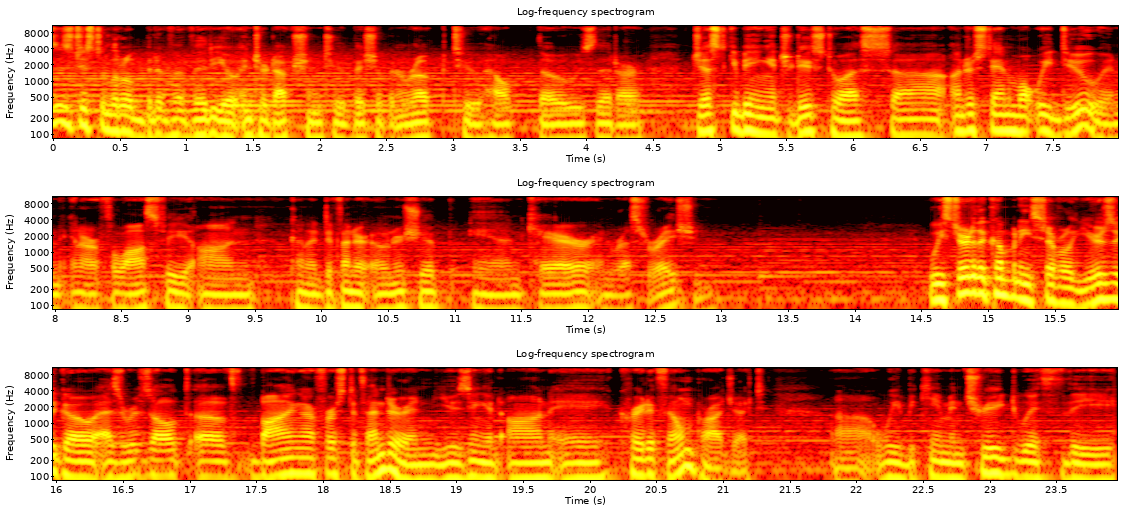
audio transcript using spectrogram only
This is just a little bit of a video introduction to Bishop and Rook to help those that are just being introduced to us uh, understand what we do and, our philosophy on kind of Defender ownership and care and restoration. We started the company several years ago as a result of buying our first Defender and using it on a creative film project. Uh, we became intrigued with the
